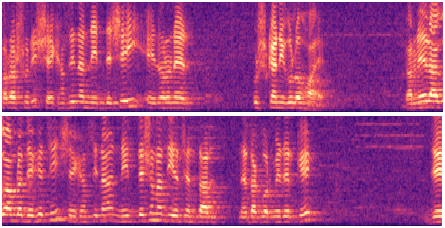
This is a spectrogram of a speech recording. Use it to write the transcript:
সরাসরি শেখ হাসিনার নির্দেশেই এই ধরনের উস্কানিগুলো হয়। কারণ এর আগেও আমরা দেখেছি শেখ হাসিনা নির্দেশনা দিয়েছেন তার নেতাকর্মীদেরকে যে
